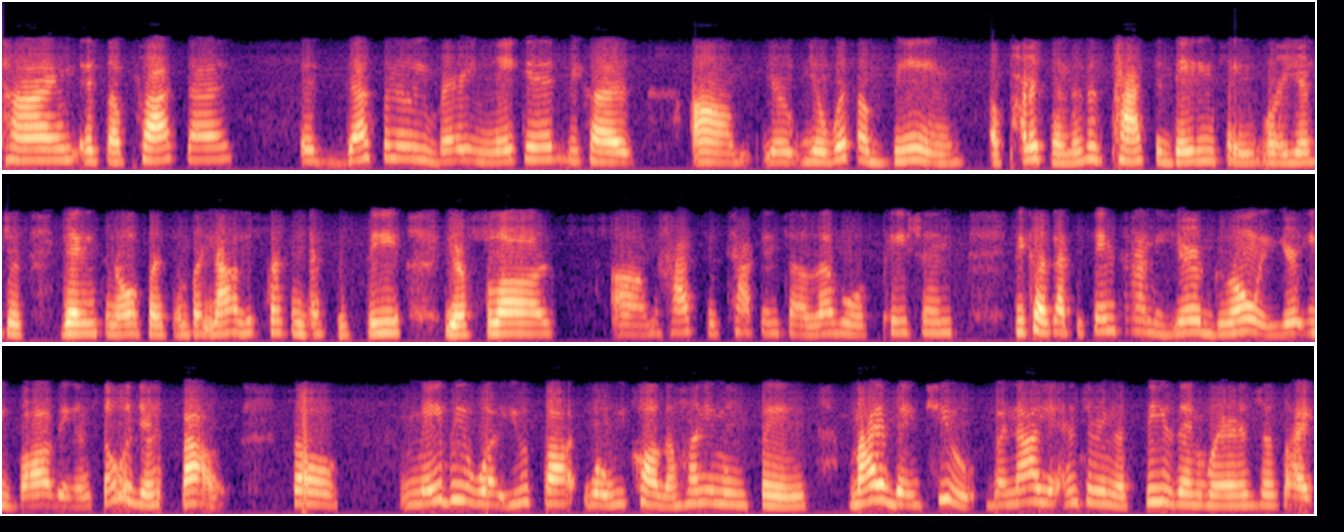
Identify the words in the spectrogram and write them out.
time. It's a process. It's definitely very naked because um, you're you're with a being a person. This is past the dating phase where you're just getting to know a person, but now this person gets to see your flaws, um, has to tap into a level of patience because at the same time you're growing, you're evolving, and so is your spouse. So maybe what you thought what we call the honeymoon phase might have been cute, but now you're entering a season where it's just like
